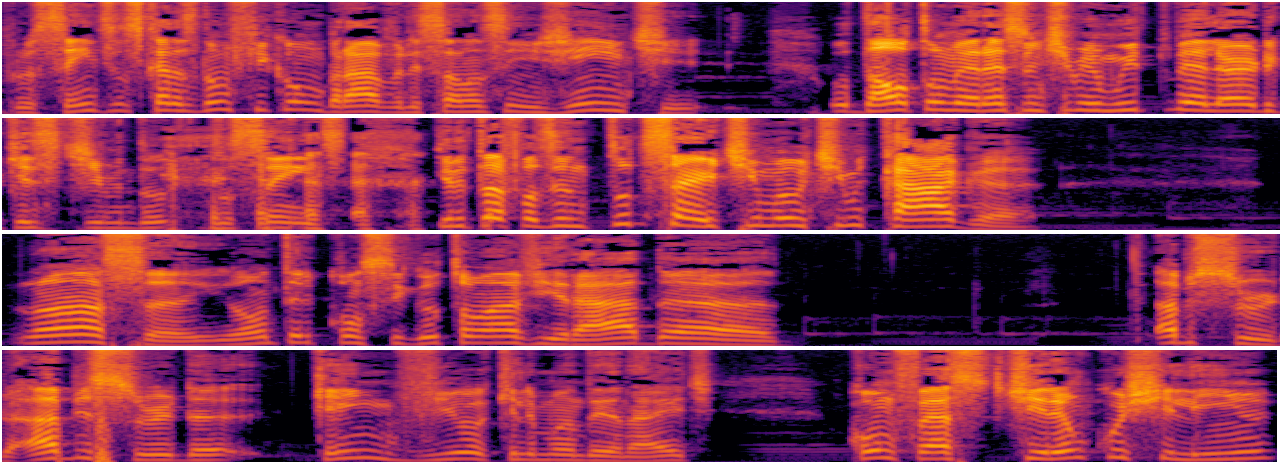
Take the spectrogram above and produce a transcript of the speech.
pro Saints e os caras não ficam bravos. Eles falam assim, gente, o Dalton merece um time muito melhor do que esse time do, do Saints. que ele tá fazendo tudo certinho, mas o time caga. Nossa, e ontem ele conseguiu tomar uma virada absurda, absurda. Quem viu aquele Monday Night, confesso, tirei um cochilinho,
